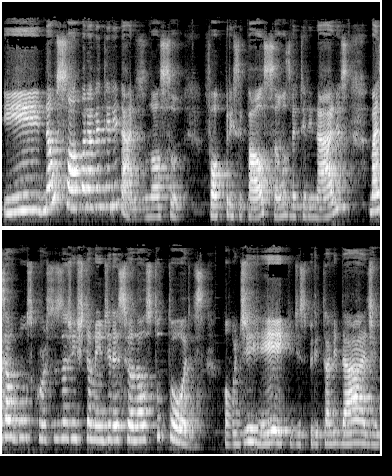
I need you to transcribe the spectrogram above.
E não só para veterinários, o nosso foco principal são os veterinários, mas alguns cursos a gente também direciona aos tutores, como de reiki, de espiritualidade,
